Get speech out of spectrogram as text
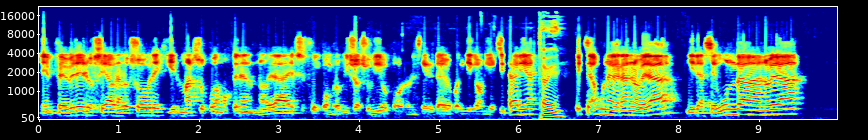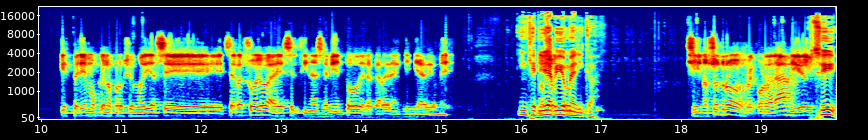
en febrero se abran los sobres y en marzo podamos tener novedades, ese fue el compromiso asumido por el secretario de Política Universitaria. Está bien. Esta es una gran novedad y la segunda novedad que esperemos que en los próximos días se, se resuelva es el financiamiento de la carrera de Ingeniería Biomédica. Ingeniería Biomédica. Sí, nosotros recordarás, Miguel, sí.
